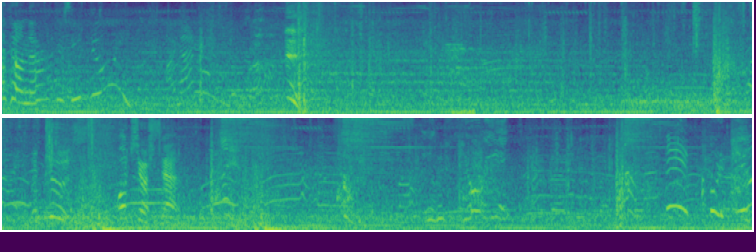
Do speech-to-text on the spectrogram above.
What on earth is he doing? Dude, watch yourself! Infuriating.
